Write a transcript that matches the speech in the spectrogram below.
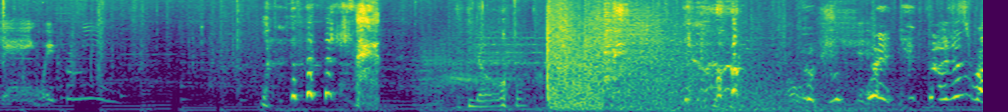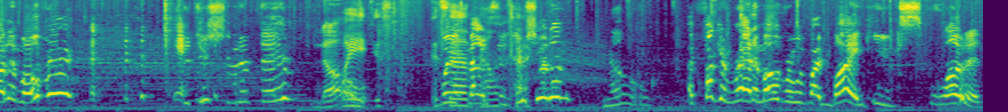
gang, wait for me. No. Oh shit. Wait, did I just run him over? Did you shoot him, Dave? No. Wait, is, is Wait, that Max, Valentine? did you shoot him? No. I fucking ran him over with my bike. He exploded.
